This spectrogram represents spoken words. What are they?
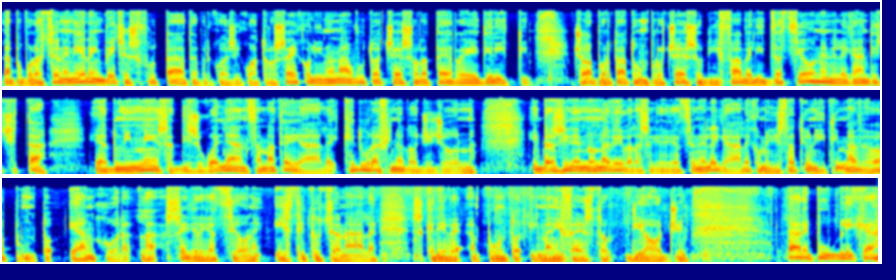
la popolazione nera invece sfruttata per quasi quattro secoli non ha avuto accesso alla terra e ai diritti. Ciò ha portato a un processo di favelizzazione nelle grandi città e ad un'immensa disuguaglianza materiale che dura fino ad oggigiorno. Il Brasile non aveva la segregazione legale come gli Stati Uniti, ma aveva appunto e ancora la segregazione istituzionale, scrive appunto il manifesto di oggi. La Repubblica,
